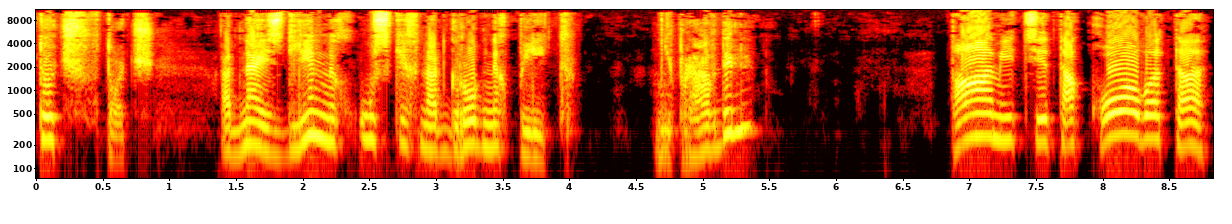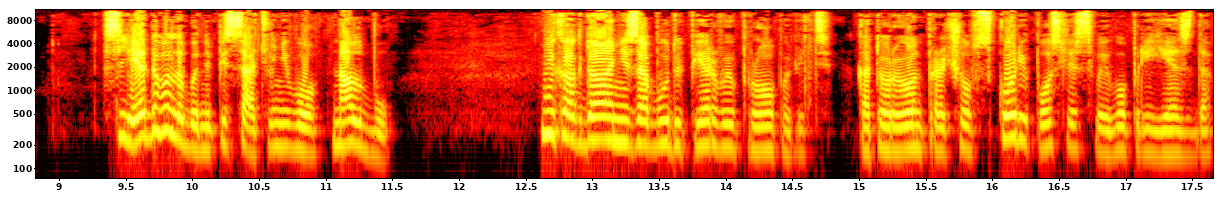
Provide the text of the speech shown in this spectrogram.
точь-в-точь, точь, одна из длинных узких надгробных плит. Не правда ли? «Памяти такого-то!» следовало бы написать у него на лбу. Никогда не забуду первую проповедь, которую он прочел вскоре после своего приезда.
